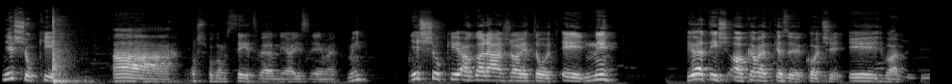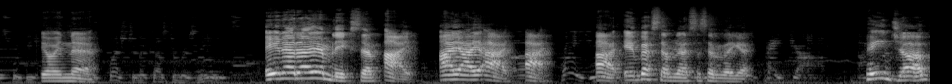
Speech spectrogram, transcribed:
nyissuk ki. Á, most fogom szétverni a izémet, mi? Nyissuk ki a garázsajtót, így, né? Jöhet is a következő kocsi, így van. Jaj, ne. Én erre emlékszem, állj. Állj, állj, állj, állj. Állj, én veszem le ezt a szemüveget. Paint job.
